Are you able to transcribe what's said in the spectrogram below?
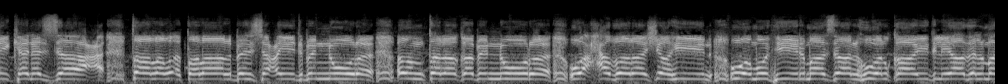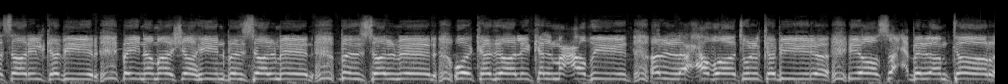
كنزاع طلال, طلال بن سعيد بن نور انطلق بالنور وحضر شاهين ومثير ما زال هو القائد لهذا المسار الكبير بينما شاهين بن سالمين بن سالمين وكذلك المعاضيد اللحظات الكبيرة. يا صاحب الأمتار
